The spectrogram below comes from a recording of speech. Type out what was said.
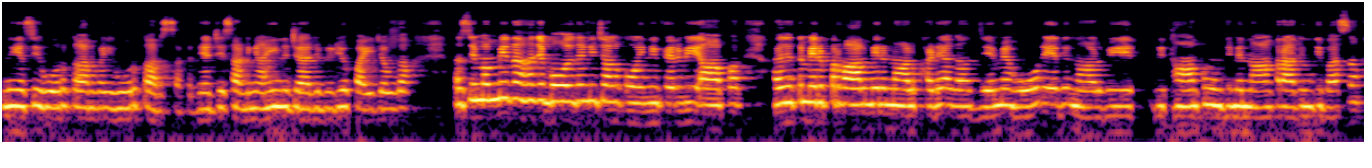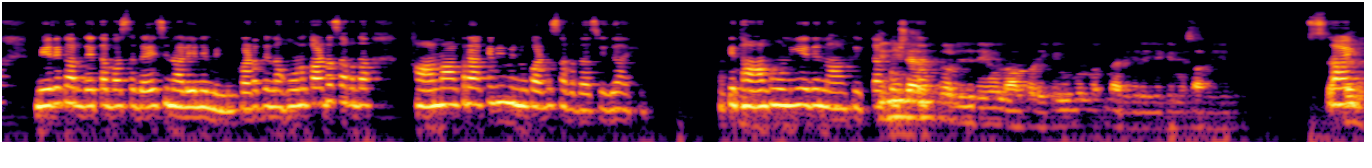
ਨਹੀਂ ਅਸੀਂ ਹੋਰ ਕਾਰਵਾਈ ਹੋਰ ਕਰ ਸਕਦੇ ਹਾਂ। ਜੇ ਸਾਡੀਆਂ ਹੀ ਨਜਾਇਜ਼ ਵੀਡੀਓ ਪਾਈ ਜਾਊਗਾ ਅਸੀਂ ਮੰਮੀ ਤਾਂ ਹਜੇ ਬੋਲਦੇ ਨਹੀਂ ਚੱਲ ਕੋਈ ਨਹੀਂ ਫਿਰ ਵੀ ਆਪ ਹਜੇ ਤਾਂ ਮੇਰੇ ਪਰਿਵਾਰ ਮੇਰੇ ਨਾਲ ਖੜਿਆਗਾ ਜੇ ਮੈਂ ਹੋਰ ਇਹਦੇ ਨਾਲ ਵੀ ਵੀ ਥਾਂ ਥੂੰ ਜਿਵੇਂ ਨਾ ਕਰਾ ਦਿੰਦੀ ਬਸ ਮੇਰੇ ਘਰ ਦੇ ਤਾਂ ਬਸ ਗਏ ਸੀ ਨਾਲੇ ਇਹਨੇ ਮੈਨੂੰ ਕੱਢ ਦੇਣਾ। ਹੁਣ ਕੱਢ ਸਕਦਾ ਥਾਂ ਨਾ ਕਰਾ ਕੇ ਵੀ ਮੈਨੂੰ ਕੱਢ ਸਕਦਾ ਸੀਗਾ ਇਹ। ਕਿ ਥਾਂ ਥੂੰ ਨਹੀਂ ਇਹਦੇ ਨਾਂ ਕੀਤਾ ਕਿੰਨੀ ਕੁਛ ਟਾਈਮ ਤੁਹਾਡੇ ਜਿਹੜੇ ਉਹ ਨਾਲ ਤੁਹਾਡੀ ਕਿੰਨੀ ਮੈਰਿਜ ਰਹੀ ਹੈ ਕਿੰਨੇ ਸਾਲ ਰਹੀ ਹੈ? ਸਾਈਕ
